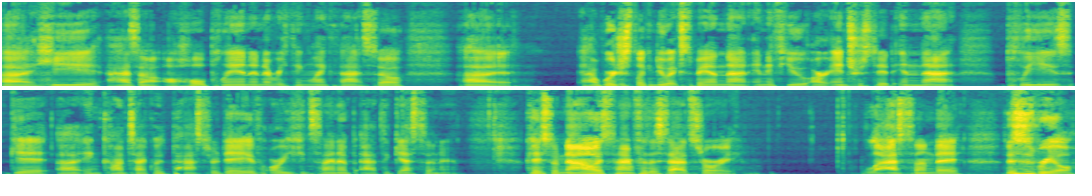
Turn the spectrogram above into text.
uh, he has a, a, whole plan and everything like that. So uh, we're just looking to expand that. And if you are interested in that, please get in contact with Pastor Dave, or you can sign up at the guest center. Okay, so now it's time for the sad story. Last Sunday, this is real,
